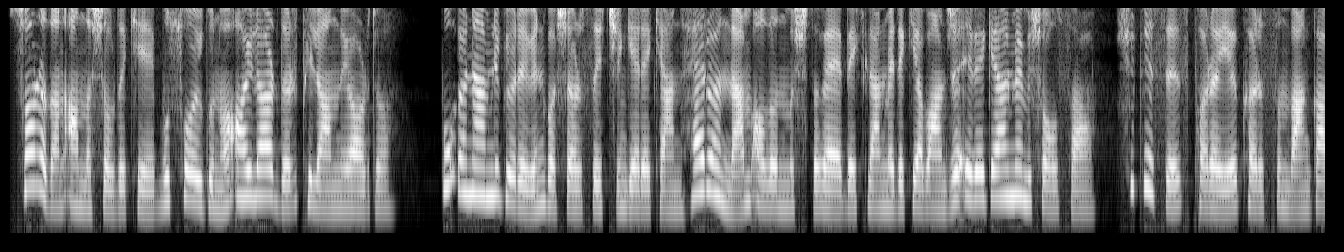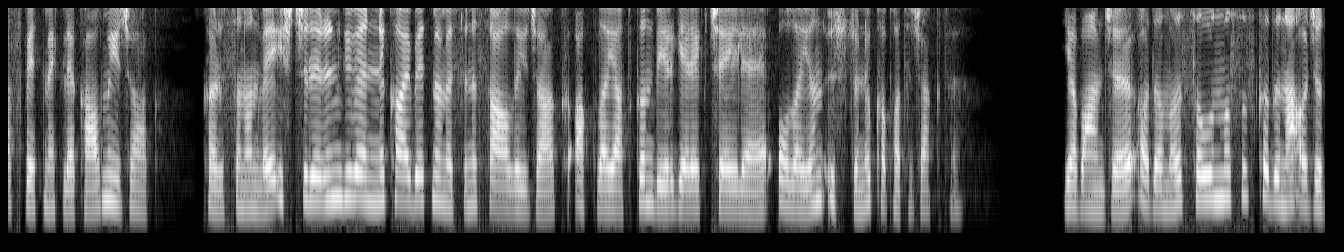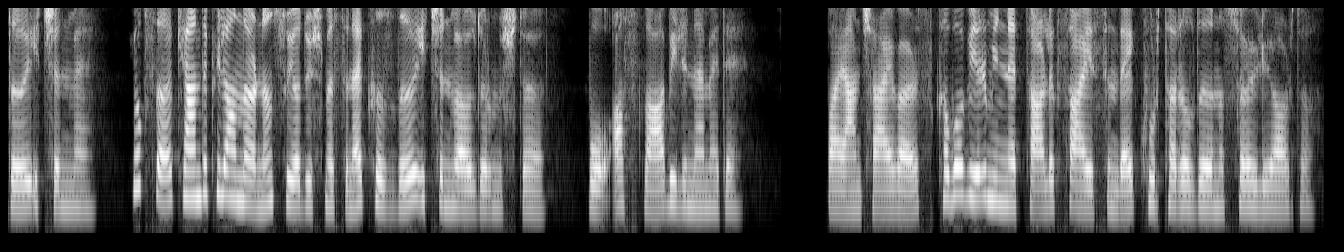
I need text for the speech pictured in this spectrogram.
Sonradan anlaşıldı ki bu soygunu aylardır planlıyordu. Bu önemli görevin başarısı için gereken her önlem alınmıştı ve beklenmedik yabancı eve gelmemiş olsa şüphesiz parayı karısından gasp etmekle kalmayacak. Karısının ve işçilerin güvenini kaybetmemesini sağlayacak akla yatkın bir gerekçeyle olayın üstünü kapatacaktı. Yabancı adamı savunmasız kadına acıdığı için mi? Yoksa kendi planlarının suya düşmesine kızdığı için mi öldürmüştü? Bu asla bilinemedi. Bayan Chivers kaba bir minnettarlık sayesinde kurtarıldığını söylüyordu.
